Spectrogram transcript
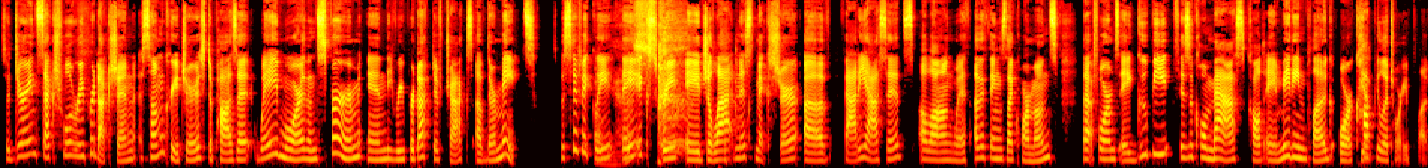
so during sexual reproduction, some creatures deposit way more than sperm in the reproductive tracts of their mates. Specifically, Oh, they excrete a gelatinous mixture of fatty acids along with other things like hormones that forms a goopy physical mass called a mating plug or copulatory plug.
